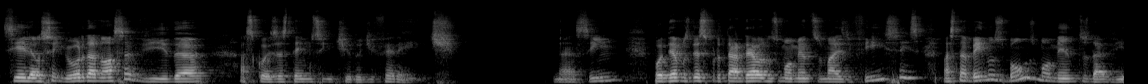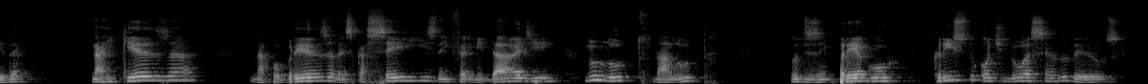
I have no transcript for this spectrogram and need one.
se Ele é o Senhor da nossa vida, as coisas têm um sentido diferente. Não é assim? Podemos desfrutar dela nos momentos mais difíceis, mas também nos bons momentos da vida. Na riqueza, na pobreza, na escassez, na enfermidade, no luto, na luta, no desemprego, Cristo continua sendo Deus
